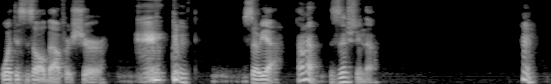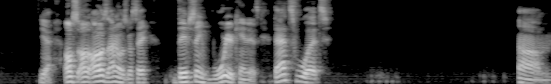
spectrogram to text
what this is all about for sure. so yeah, I don't know. This is interesting though. Hmm. Yeah. Also, all I I was gonna say they're saying warrior candidates. That's what. Um.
